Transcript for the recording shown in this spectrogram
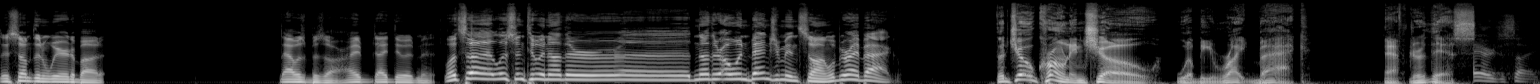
there's something weird about it. That was bizarre. I I do admit. Let's uh listen to another uh, another Owen Benjamin song. We'll be right back. The Joe Cronin Show. We'll be right back after this. They're just like.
